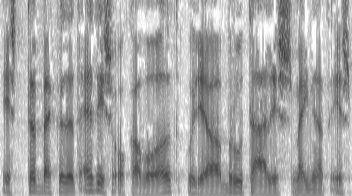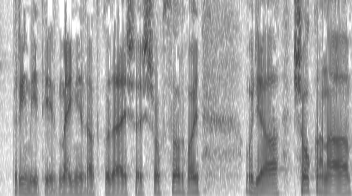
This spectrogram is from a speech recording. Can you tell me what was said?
és többek között ez is oka volt, ugye a brutális megnyilat és primitív megnyilatkozás is sokszor, hogy ugye sokan a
